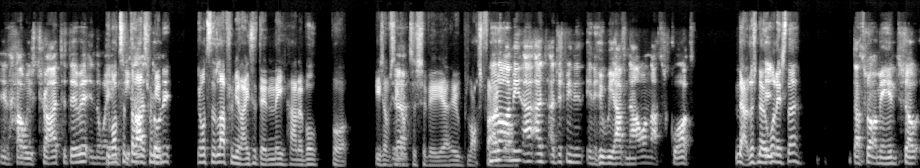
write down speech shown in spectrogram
in how he's tried to do it in the way he, wanted he the has done from, it? He wanted the lad from United, didn't he, Hannibal? But he's obviously yeah. gone to Sevilla, who lost five. No, no, I mean, I, I just mean in, in who we have now on that squad. No, there's no it, one, is there? That's what I mean. So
